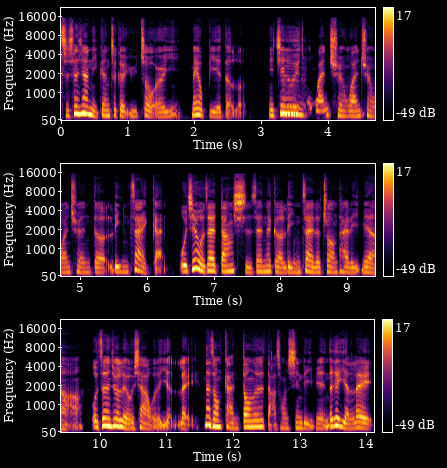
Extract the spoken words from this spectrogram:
只剩下你跟这个宇宙而已，没有别的了。你进入一种完全、完全、完全的临在感。嗯。我记得我在当时在那个临在的状态里面啊，我真的就流下我的眼泪，那种感动都是打从心里面，那个眼泪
